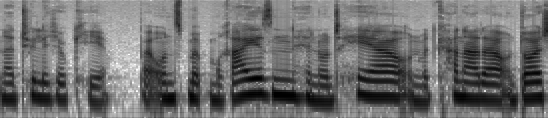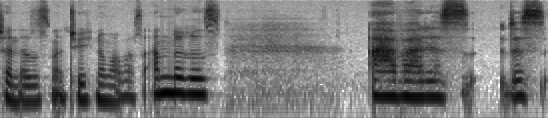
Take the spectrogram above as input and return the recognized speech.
natürlich, okay, bei uns mit dem Reisen hin und her und mit Kanada und Deutschland, das ist natürlich nochmal was anderes. Aber das, das,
